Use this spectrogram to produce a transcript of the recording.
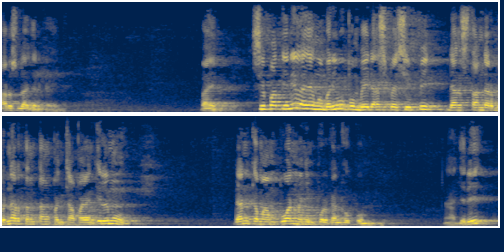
harus belajar kaidah. Baik, sifat inilah yang memberimu pembeda spesifik dan standar benar tentang pencapaian ilmu dan kemampuan menyimpulkan hukum. Nah, jadi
